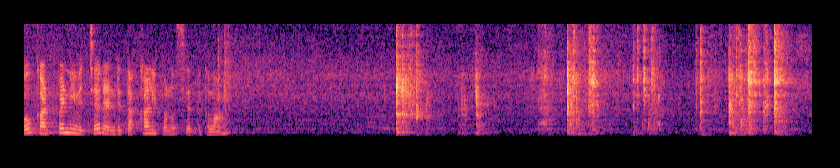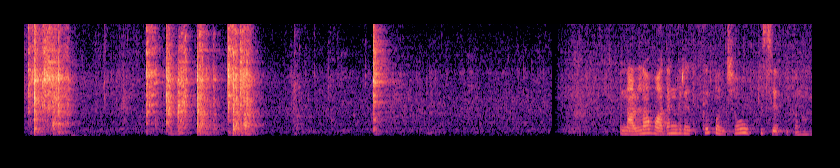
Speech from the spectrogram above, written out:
இப்போது கட் பண்ணி வச்ச ரெண்டு தக்காளி பழம் சேர்த்துக்கலாம். நல்லா வதங்குறதுக்கு கொஞ்சம் உப்பு சேர்த்துக்கலாம்.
